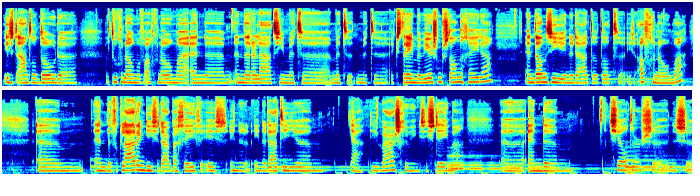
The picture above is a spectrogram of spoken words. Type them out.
is het aantal doden toegenomen of afgenomen en, en de relatie met, met, met de extreme weersomstandigheden. En dan zie je inderdaad dat dat is afgenomen. Ehm, en de verklaring die ze daarbij geven is inder- inderdaad die, ehm, ja, die waarschuwingssystemen eh, en de ehm, shelters, eh, dus eh,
